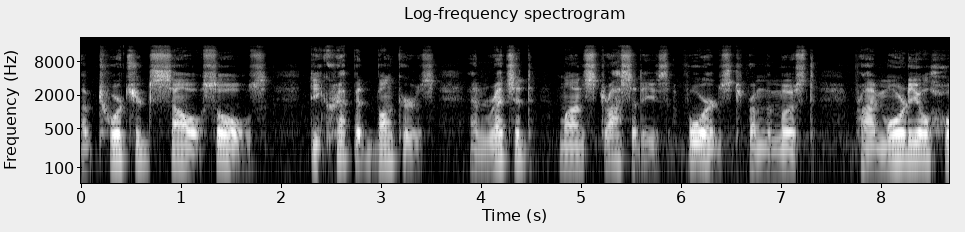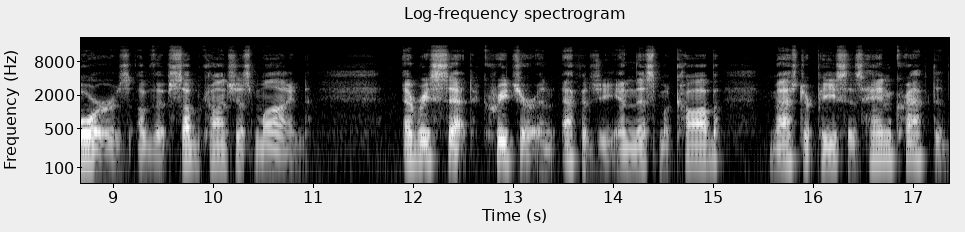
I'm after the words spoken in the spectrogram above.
of tortured soul souls, decrepit bunkers, and wretched monstrosities forged from the most primordial horrors of the subconscious mind. Every set, creature, and effigy in this macabre masterpiece is handcrafted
